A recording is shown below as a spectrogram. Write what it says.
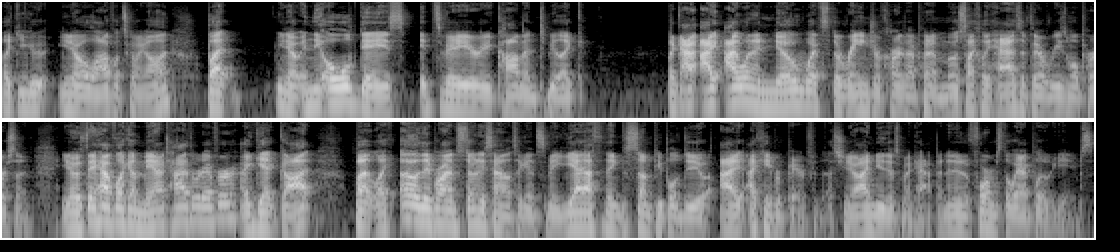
like you you know a lot of what's going on but you know in the old days it's very common to be like like I, I, I want to know what's the range of cards my opponent most likely has if they're a reasonable person. You know, if they have like a mana tithe or whatever, I get got. But like, oh, they brought in Stony Silence against me. Yeah, that's the thing some people do. I, I came prepared for this. You know, I knew this might happen, and it informs the way I play the games.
